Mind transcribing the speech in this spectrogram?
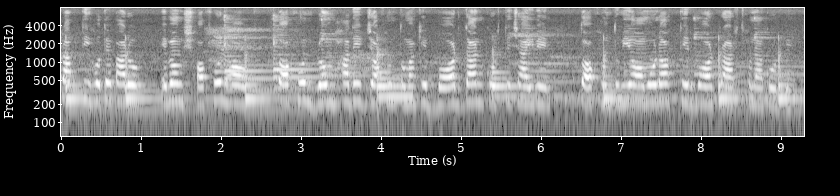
প্রাপ্তি হতে পারো এবং সফল হও, তখন ব্রহ্মাদেব যখন তোমাকে বরদান করতে চাইবেন, তখন তুমি অমরত্বের বর প্রার্থনা করবে।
